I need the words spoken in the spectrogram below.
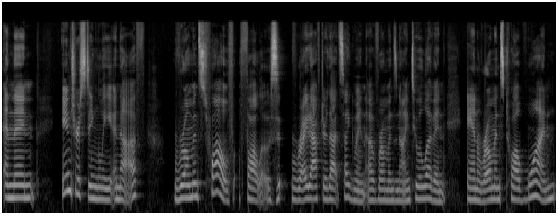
And then, interestingly enough, Romans 12 follows right after that segment of Romans 9 to 11. And Romans 12 1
